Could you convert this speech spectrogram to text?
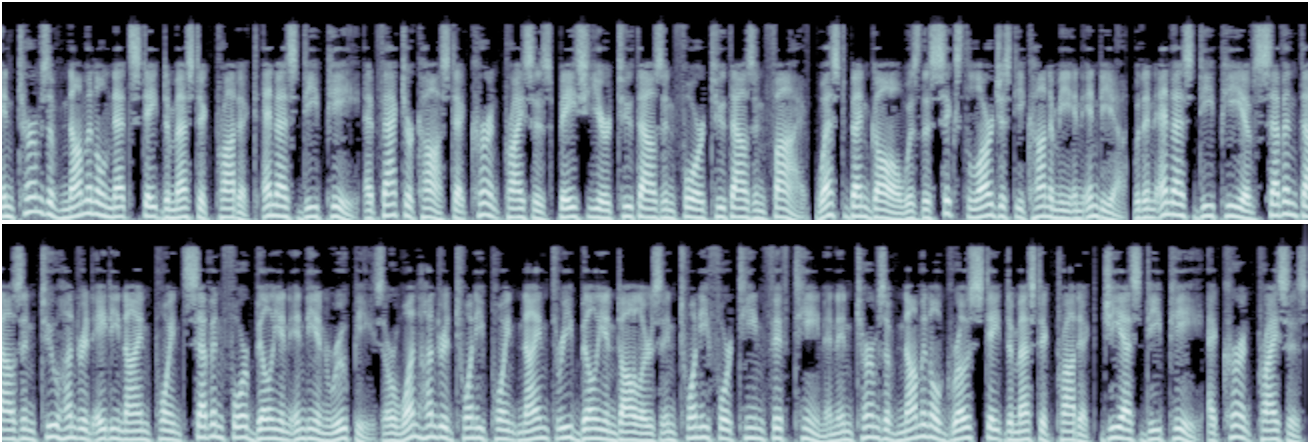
In terms of nominal net state domestic product (NSDP) at factor cost at current prices, base year 2004-2005, West Bengal was the sixth largest economy in India, with an NSDP of 7,289.74 billion Indian rupees or $120.93 billion in 2014-15, and in terms of nominal gross state domestic product (GSDP) at current prices,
